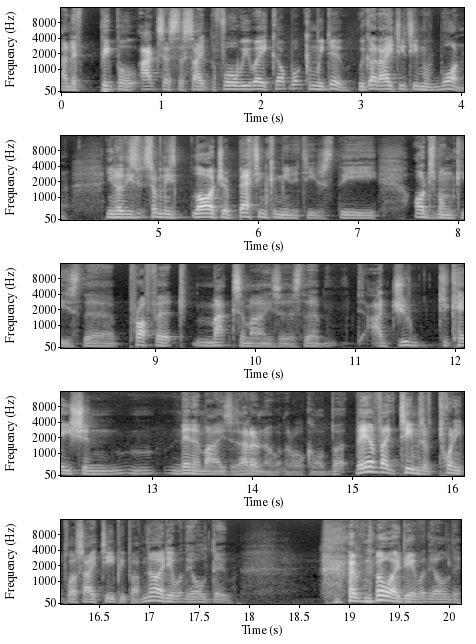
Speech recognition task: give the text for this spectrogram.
And if people access the site before we wake up, what can we do? We've got an IT team of one. You know, these some of these larger betting communities, the odds monkeys, the profit maximizers, the adjudication minimizers. I don't know what they're all called, but they have like teams of twenty plus IT people. I have no idea what they all do. I have no idea what they all do.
